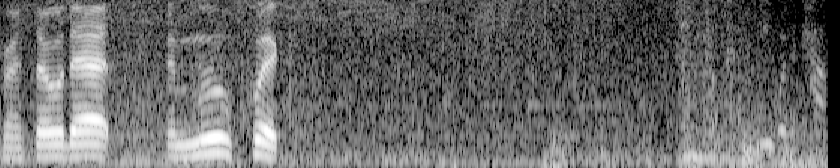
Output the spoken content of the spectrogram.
We're gonna throw that and move quick. Let's see what it has.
